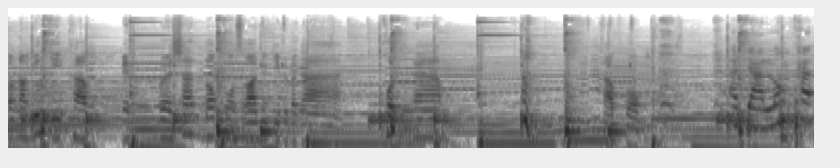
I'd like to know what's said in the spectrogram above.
กำลังยุกิครับ เป็นเวอร์ชันนกวงศกรยุกิเป็นประกาคนงาม ครับผม อาจารย์ลงท่าน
